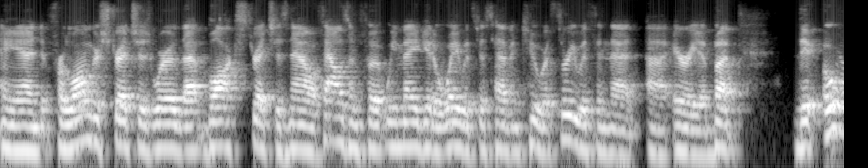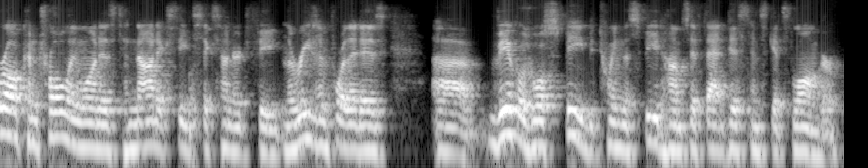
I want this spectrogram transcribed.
And for longer stretches where that block stretches now 1,000 foot, we may get away with just having two or three within that uh, area. But the overall controlling one is to not exceed 600 feet. And the reason for that is uh, vehicles will speed between the speed humps if that distance gets longer.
